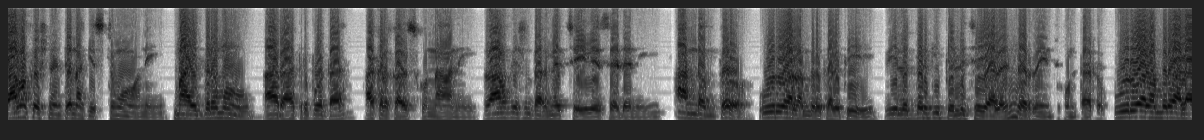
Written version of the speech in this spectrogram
రామకృష్ణ అంటే నాకు ఇష్టము అని మా ఇద్దరము ఆ రాత్రిపూట అక్కడ కలుసుకున్నామని రామకృష్ణ తన మీద చేయి వేశాడని అందంతో ఊరు వాళ్ళందరూ కలిపి వీళ్ళిద్దరికీ పెళ్ళి చేయాలని నిర్ణయించుకుంటారు. ఊరు వాళ్ళందరూ అలా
